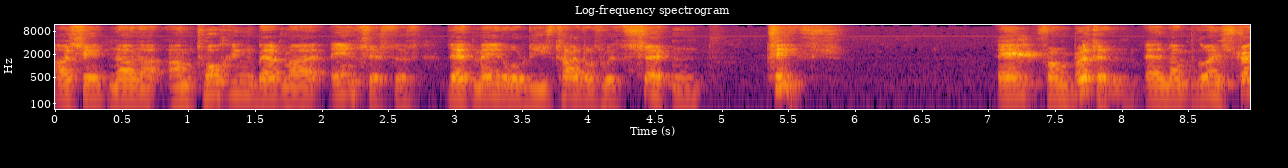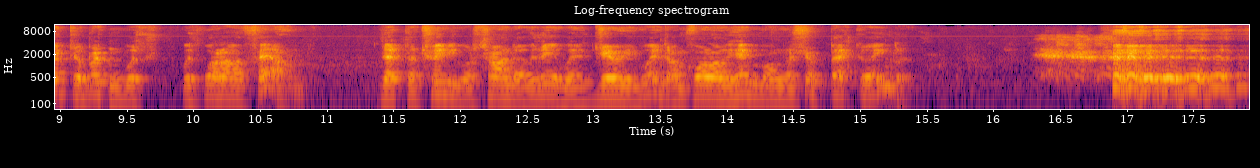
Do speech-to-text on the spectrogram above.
I said, no, no, I'm talking about my ancestors that made all these titles with certain chiefs. And from Britain, and I'm going straight to Britain with, with what I've found, that the treaty was signed over there where Jerry went. I'm following him on the ship back to England. and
